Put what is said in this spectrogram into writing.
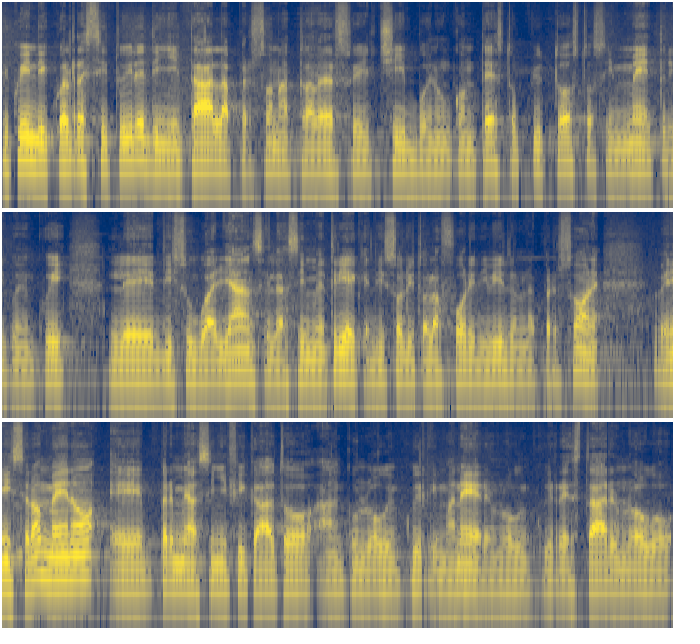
E quindi quel restituire dignità alla persona attraverso il cibo in un contesto piuttosto simmetrico in cui le disuguaglianze, le asimmetrie che di solito là fuori dividono le persone venissero a meno e per me ha significato anche un luogo in cui rimanere, un luogo in cui restare, un luogo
